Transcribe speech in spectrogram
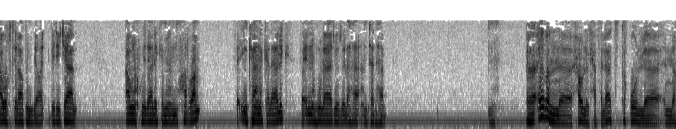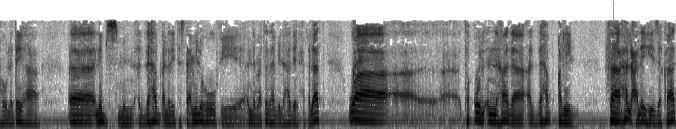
أو اختلاط برجال أو نحو ذلك من المحرم فإن كان كذلك فإنه لا يجوز لها أن تذهب. آه، أيضا حول الحفلات تقول آه، أنه لديها آه، لبس من الذهب الذي تستعمله في عندما تذهب إلى هذه الحفلات وتقول أن هذا الذهب قليل. فهل عليه زكاة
